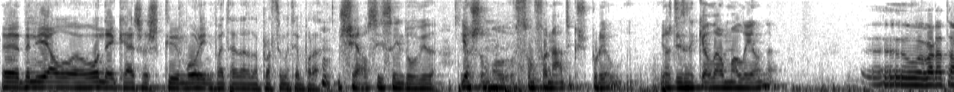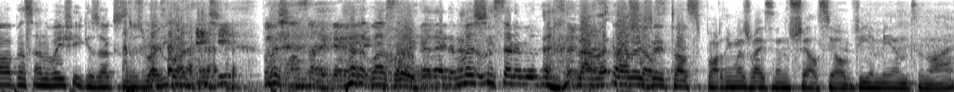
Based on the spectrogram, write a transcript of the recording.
eh, Daniel, onde é que achas que Mourinho vai treinar na próxima temporada? Chelsea, sem dúvida. Eles são, são fanáticos por ele. Eles dizem que ele é uma lenda. Eu agora estava a pensar no Benfica, já que Jesus vai embora. Vamos lançar a carreira. Lançar a carreira, mas sinceramente. Nada, Chelsea. jeito ao Sporting, mas vai ser no Chelsea, obviamente, não é?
